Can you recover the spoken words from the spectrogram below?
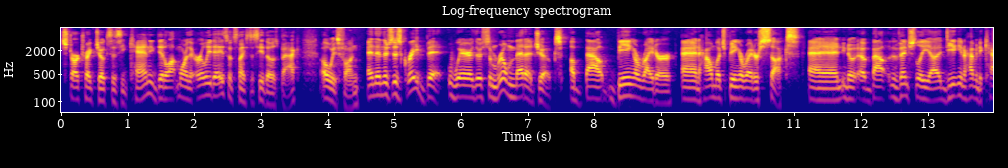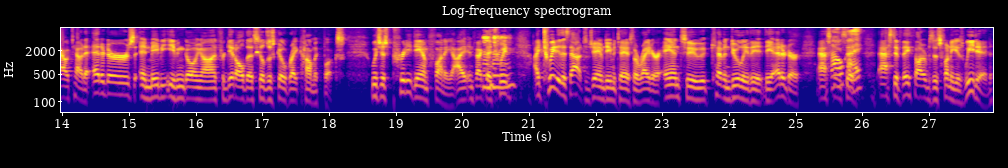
Star Trek jokes as he can. He did a lot more in the early days, so it's nice to see those back. Always fun. And then there's this great bit where there's some real meta jokes about being a writer and how much being a writer sucks, and you know about eventually uh, you know having to kowtow to editors and maybe even going on forget all this. He'll just go write comic books which is pretty damn funny. I, in fact, mm-hmm. I tweet, I tweeted this out to J.M. DeMatteis, the writer, and to Kevin Dooley, the, the editor, asking, okay. said, asked if they thought it was as funny as we did.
